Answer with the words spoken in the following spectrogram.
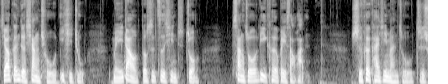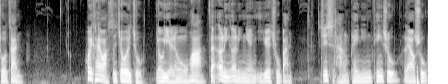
只要跟着相厨一起煮，每一道都是自信之作，上桌立刻被扫完，时刻开心满足，直说赞。会开瓦斯就会煮，有野人文化在二零二零年一月出版。金石堂陪您听书聊书。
